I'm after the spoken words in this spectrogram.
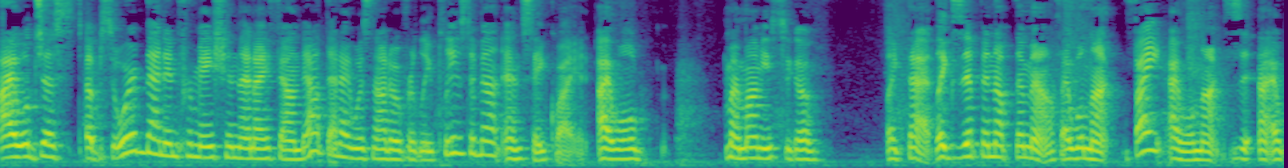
I will just absorb that information that I found out that I was not overly pleased about and stay quiet. I will, my mom used to go like that, like zipping up the mouth. I will not fight. I will not, zip, I,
